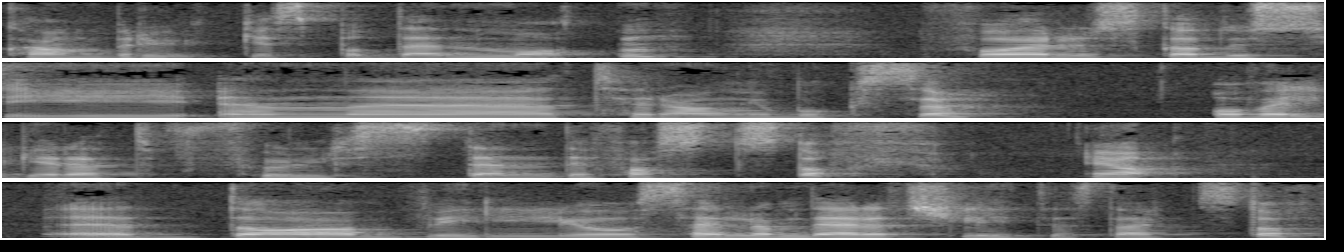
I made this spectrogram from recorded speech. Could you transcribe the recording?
kan brukes på den måten. For skal du sy en eh, trang bukse og velger et fullstendig fast stoff, ja. eh, da vil jo, selv om det er et slitesterkt stoff,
